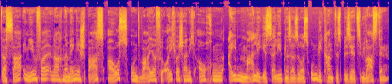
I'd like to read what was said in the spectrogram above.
Das sah in jedem Fall nach einer Menge Spaß aus und war ja für euch wahrscheinlich auch ein einmaliges Erlebnis, also was Unbekanntes bis jetzt. Wie war es denn?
